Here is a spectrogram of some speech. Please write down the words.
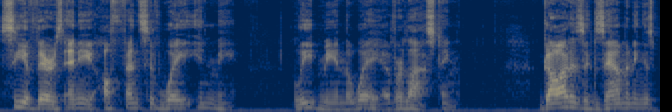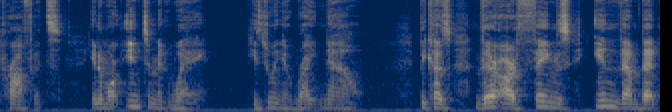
See if there is any offensive way in me. Lead me in the way everlasting. God is examining his prophets in a more intimate way. He's doing it right now because there are things in them that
